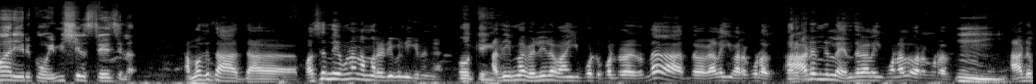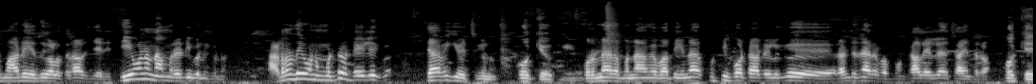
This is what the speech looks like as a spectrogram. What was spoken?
மாதிரி இருக்கும் இனிஷியல் ஸ்டேஜ்ல நமக்கு பசுந்தீவனா நம்ம ரெடி பண்ணிக்கணுங்க. ஓகேங்க அதிகமா வெளியில வாங்கி போட்டு பண்றது இருந்தா அந்த வேலைக்கு வரக்கூடாது. ஆடுன்னு இல்ல எந்த வேலைக்கு போனாலும் வரக்கூடாது. ஆடு மாடு எது வளர்த்தினாலும் சரி தீவனம் நம்ம ரெடி பண்ணிக்கணும். அடர் தீவனம் மட்டும் டெய்லி தேவைக்கு வச்சுக்கணும். ஓகே ஓகே ஒரு நேரம் நாங்க பாத்தீங்கன்னா குட்டி போட்ட ஆடுகளுக்கு ரெண்டு நேரம் வைப்போம். காலையில சாயந்தரம். ஓகே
